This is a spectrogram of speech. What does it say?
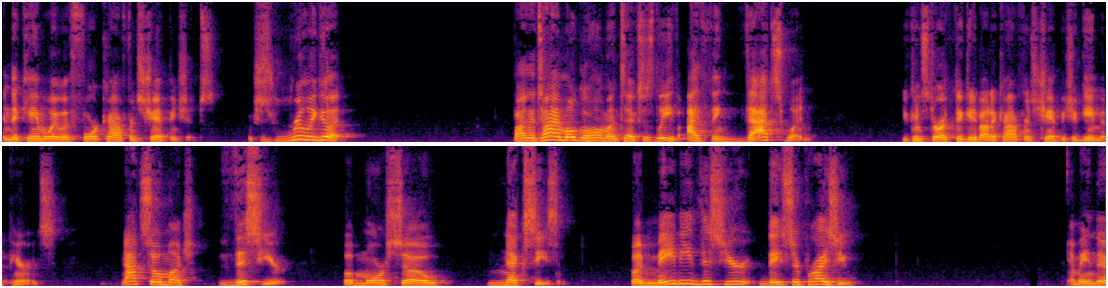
and they came away with four conference championships, which is really good. By the time Oklahoma and Texas leave, I think that's when you can start thinking about a conference championship game appearance. Not so much this year, but more so next season. But maybe this year they surprise you. I mean,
